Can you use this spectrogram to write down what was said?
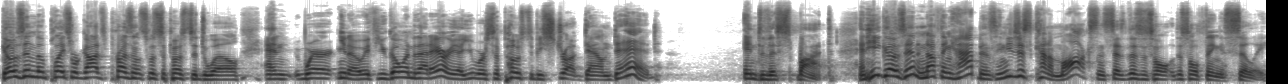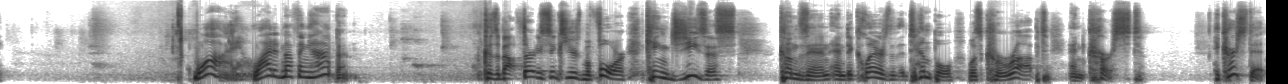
goes into the place where God's presence was supposed to dwell, and where you know if you go into that area, you were supposed to be struck down dead into this spot. And he goes in and nothing happens, and he just kind of mocks and says, "This is whole this whole thing is silly." Why? Why did nothing happen? Because about 36 years before, King Jesus comes in and declares that the temple was corrupt and cursed. He cursed it.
